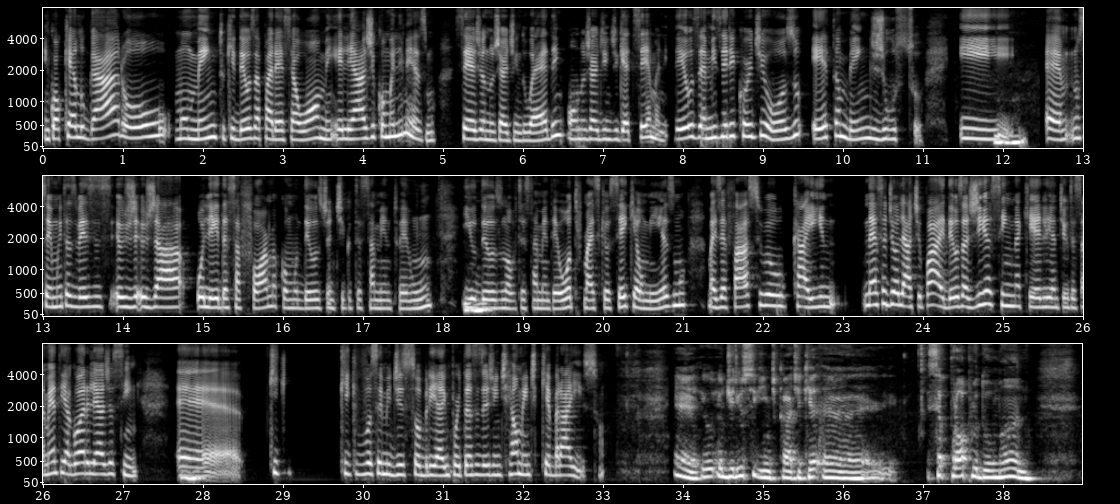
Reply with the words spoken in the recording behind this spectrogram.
em qualquer lugar ou momento que Deus aparece ao homem, ele age como ele mesmo, seja no jardim do Éden ou no jardim de Getsemane. Deus é misericordioso e também justo. E uhum. É, não sei, muitas vezes eu, eu, já olhei dessa forma, como Deus do Antigo Testamento é um e uhum. o Deus do Novo Testamento é outro, mas que eu sei que é o mesmo, mas é fácil eu cair nessa de olhar, tipo, ah, Deus agia assim naquele Antigo Testamento e agora ele age assim. É, uhum. que, que, que você me diz sobre a importância da gente realmente quebrar isso? É, eu, eu diria o seguinte, Kátia, que é, isso é próprio do humano,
